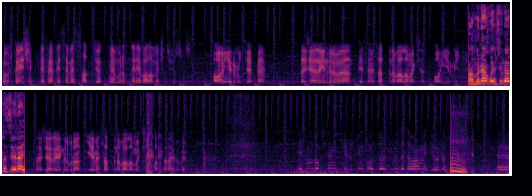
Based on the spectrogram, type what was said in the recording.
Çavuş Kaya çık. FM SMS hattı yok memurum. Nereye bağlanmaya çalışıyorsunuz? 10.22 efendim. Stajyer Rainer Buran SMS hattına bağlamak için 10.22. Amına koyayım şu lafı söyle. Stajyer Rainer Buran IMS hattına bağlamak için hattan ayrılıyor. Edim 92 rutin kod 4'ümüze devam ediyoruz. Ee,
